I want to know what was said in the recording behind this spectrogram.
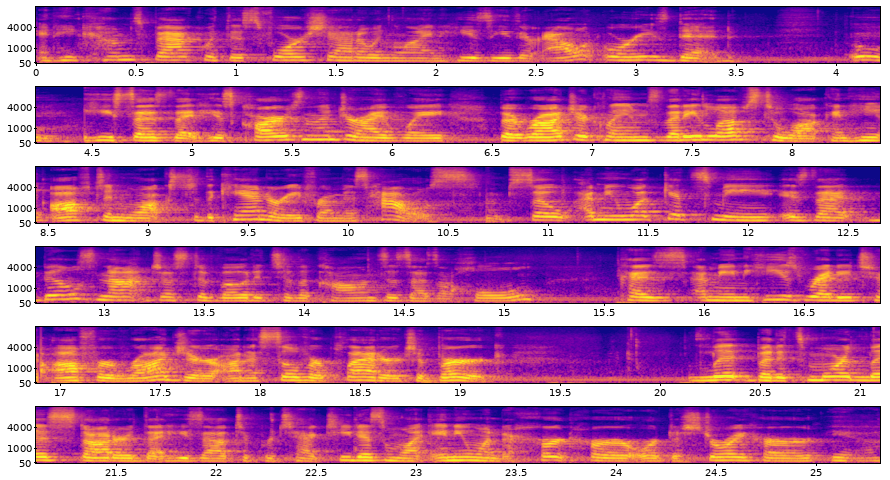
And he comes back with this foreshadowing line: he's either out or he's dead. Ooh. He says that his car's in the driveway, but Roger claims that he loves to walk and he often walks to the cannery from his house. So, I mean, what gets me is that Bill's not just devoted to the Collinses as a whole, because, I mean, he's ready to offer Roger on a silver platter to Burke. Lit, but it's more Liz Stoddard that he's out to protect. He doesn't want anyone to hurt her or destroy her. Yeah.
